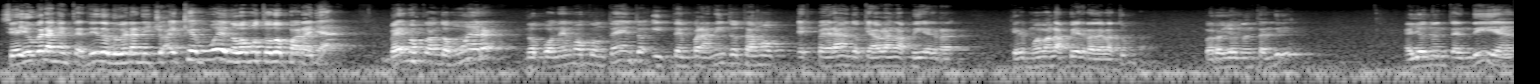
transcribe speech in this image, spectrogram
Si ellos hubieran entendido, le hubieran dicho, ay, qué bueno, vamos todos para allá. Vemos cuando muera, nos ponemos contentos y tempranito estamos esperando que abran la piedra, que muevan la piedra de la tumba. Pero ellos no entendían. Ellos no entendían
